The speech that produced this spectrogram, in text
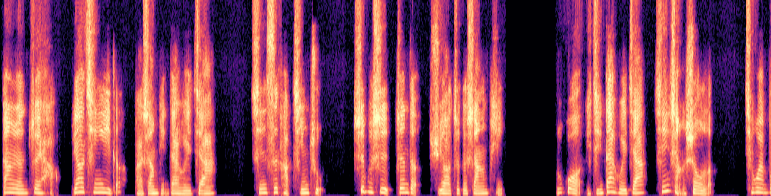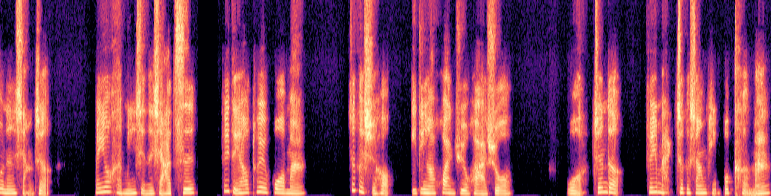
当然，最好不要轻易的把商品带回家，先思考清楚是不是真的需要这个商品。如果已经带回家，先享受了，千万不能想着没有很明显的瑕疵，非得要退货吗？这个时候一定要换句话说，我真的非买这个商品不可吗？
